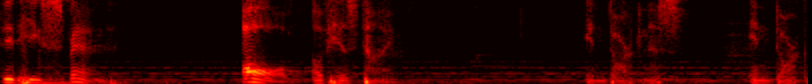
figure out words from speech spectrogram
did he spend all of his time? In darkness, in dark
